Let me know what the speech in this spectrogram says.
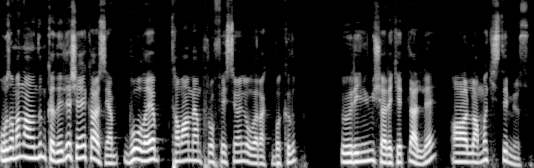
O zaman anladığım kadarıyla şeye karşı yani bu olaya tamamen profesyonel olarak bakılıp öğrenilmiş hareketlerle ağırlanmak istemiyorsun.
